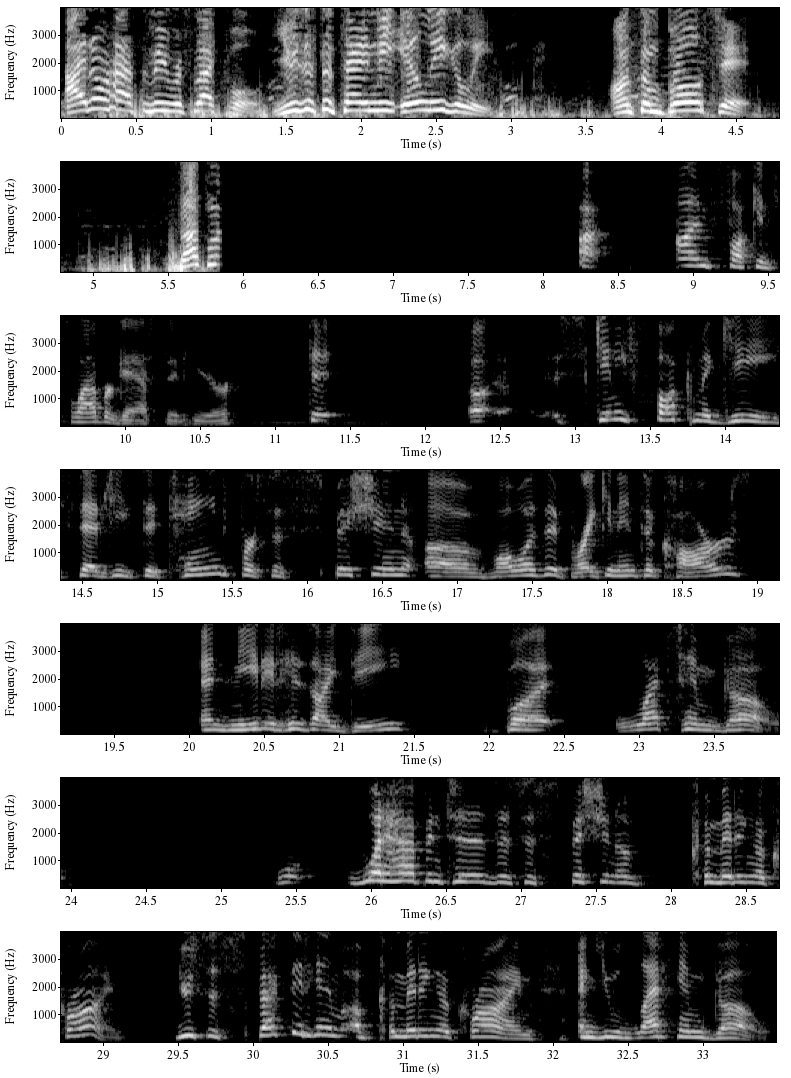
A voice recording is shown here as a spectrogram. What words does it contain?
I don't have to be respectful. You just detained me illegally on some bullshit. Suck my. I, I'm fucking flabbergasted here. Uh, Skinny Fuck McGee said he's detained for suspicion of, what was it, breaking into cars and needed his ID, but lets him go. Wh- What happened to the suspicion of committing a crime? You suspected him of committing a crime and you let him go.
